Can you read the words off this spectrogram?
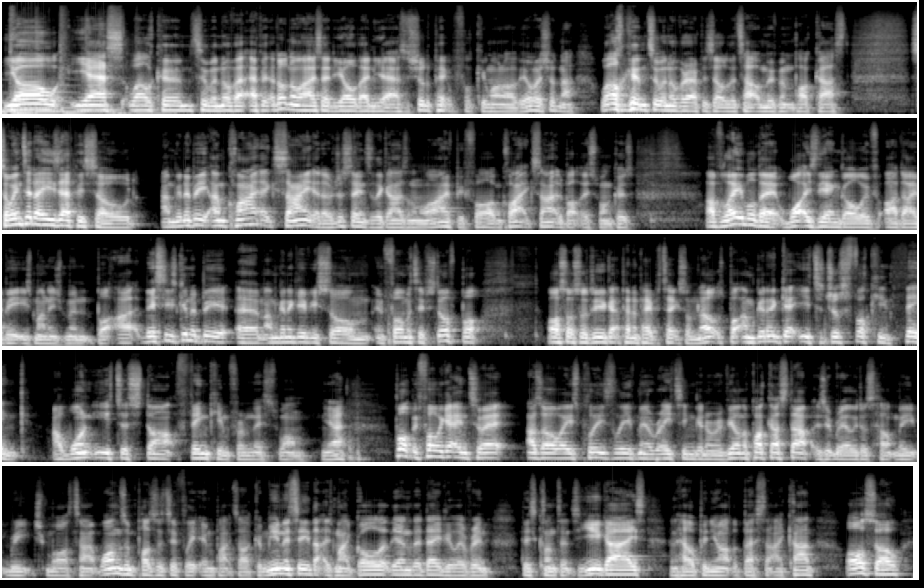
Yo, yes, welcome to another episode. I don't know why I said yo then, yes. I should have picked fucking one or the other, shouldn't I? Welcome to another episode of the Type 1 Movement Podcast. So, in today's episode, I'm to be, I'm quite excited. I was just saying to the guys on the live before, I'm quite excited about this one because I've labeled it what is the end goal with our diabetes management. But I, this is to be, um, I'm to give you some informative stuff, but also, so do get a pen and paper, take some notes. But I'm to get you to just fucking think I want you to start thinking from this one, yeah? But before we get into it, as always, please leave me a rating and a review on the podcast app as it really does help me reach more type ones and positively impact our community. That is my goal at the end of the day, delivering this content to you guys and helping you out the best that I can. Also,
